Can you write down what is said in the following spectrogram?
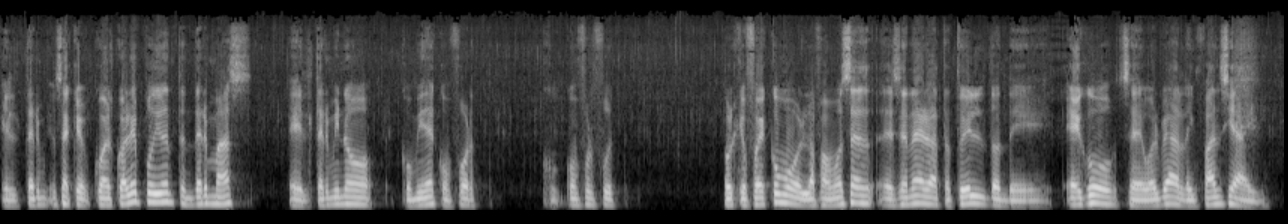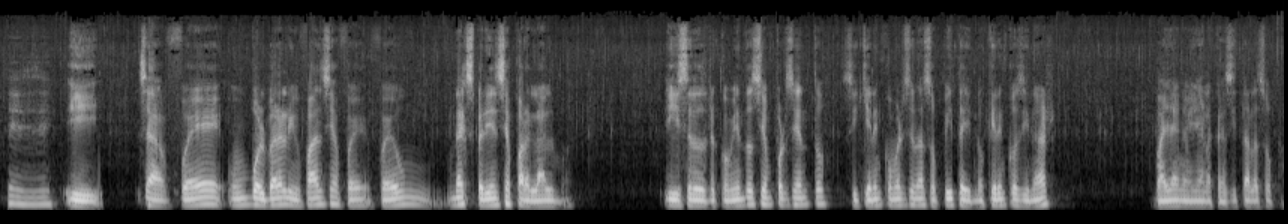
el término, o sea, que, con el cual he podido entender más el término comida confort, co- comfort food. Porque fue como la famosa escena de Ratatouille donde Ego se devuelve a la infancia y, Sí, sí, sí. y o sea, fue un volver a la infancia, fue, fue un- una experiencia para el alma. Y se los recomiendo 100%. Si quieren comerse una sopita y no quieren cocinar, vayan ahí a la casita a la sopa.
